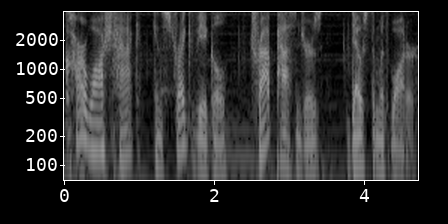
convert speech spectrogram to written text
Car wash hack can strike vehicle, trap passengers, douse them with water.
